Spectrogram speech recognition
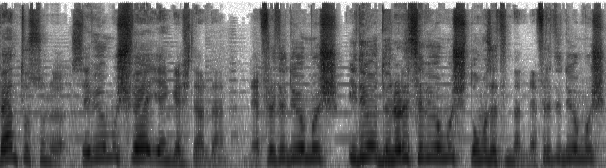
bentosunu seviyormuş ve yengeçlerden nefret ediyormuş. İdeo döneri seviyormuş, domuz etinden nefret ediyormuş.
